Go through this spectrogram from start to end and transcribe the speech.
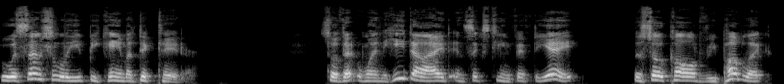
who essentially became a dictator. So that when he died in 1658, the so-called republic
